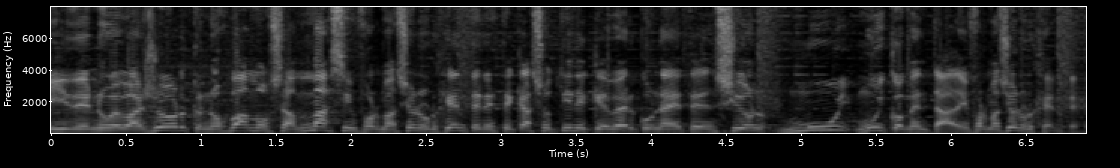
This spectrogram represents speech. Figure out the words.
Y de Nueva York nos vamos a más información urgente. En este caso tiene que ver con una detención muy, muy comentada. Información urgente.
